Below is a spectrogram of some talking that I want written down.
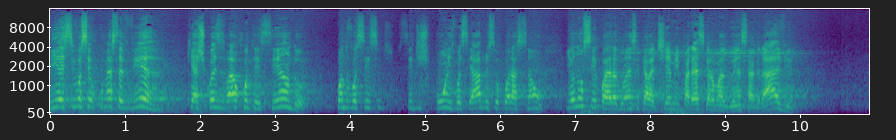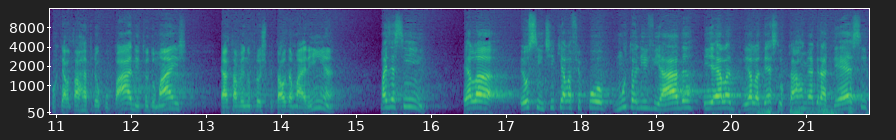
E se você começa a ver que as coisas vão acontecendo quando você se, se dispõe, você abre seu coração. E eu não sei qual era a doença que ela tinha, me parece que era uma doença grave, porque ela estava preocupada e tudo mais. Ela estava indo para o hospital da Marinha. Mas assim, ela, eu senti que ela ficou muito aliviada e ela, ela desce do carro, me agradece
